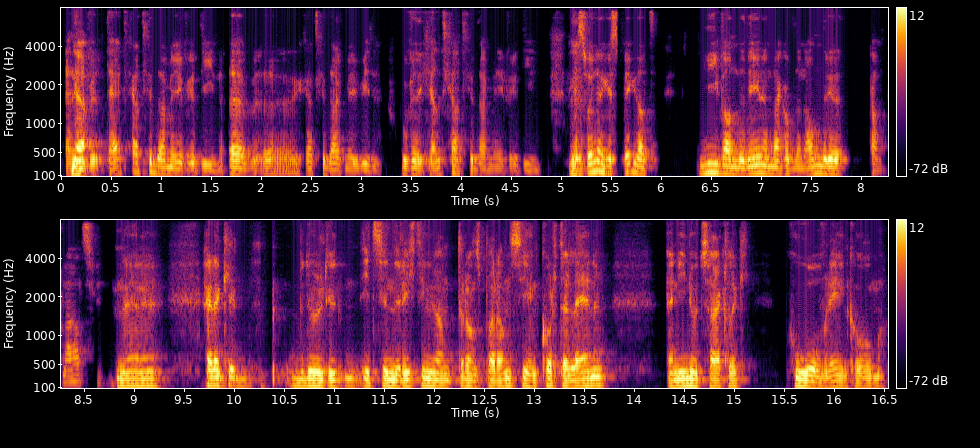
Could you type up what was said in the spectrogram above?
En hoeveel tijd gaat je daarmee verdienen? Uh, uh, gaat je daarmee winnen? Hoeveel geld gaat je daarmee verdienen? Dat is wel een gesprek dat niet van de ene dag op de andere kan plaatsvinden. Nee, nee. Eigenlijk bedoelt u iets in de richting van transparantie en korte lijnen en niet noodzakelijk goed overeenkomen.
